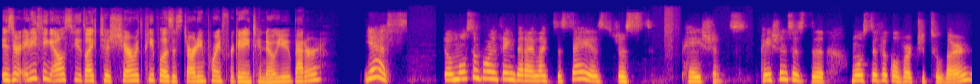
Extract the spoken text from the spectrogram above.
Is there anything else you'd like to share with people as a starting point for getting to know you better? Yes. The most important thing that I like to say is just patience. Patience is the most difficult virtue to learn.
